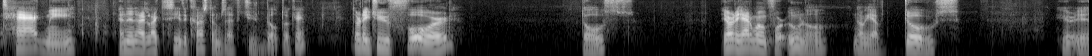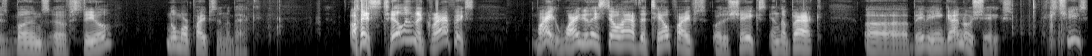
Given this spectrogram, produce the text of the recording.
tag me, and then I'd like to see the customs that you built, okay? 32 Ford, Dos. They already had one for Uno. Now we have Dos. Here is Buns of Steel. No more pipes in the back. Oh, it's still in the graphics. Why, why do they still have the tailpipes or the shakes in the back? Uh, baby ain't got no shakes. Jeez.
